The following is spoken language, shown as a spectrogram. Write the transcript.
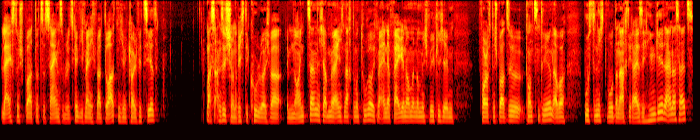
Leistungssportler zu sein. So ich meine, ich war dort nicht mehr qualifiziert. Was an sich schon richtig cool war. Ich war im 19, ich habe mir eigentlich nach der Matura ich mir ein Jahr freigenommen, um mich wirklich eben voll auf den Sport zu konzentrieren, aber wusste nicht, wo danach die Reise hingeht einerseits.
